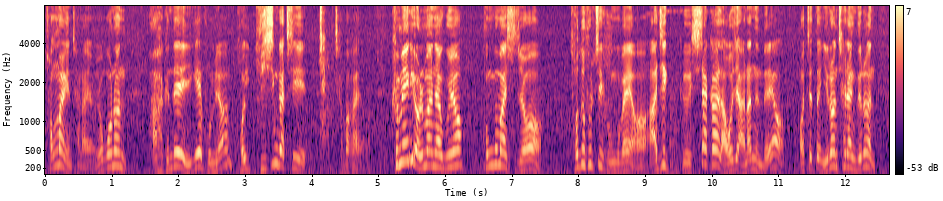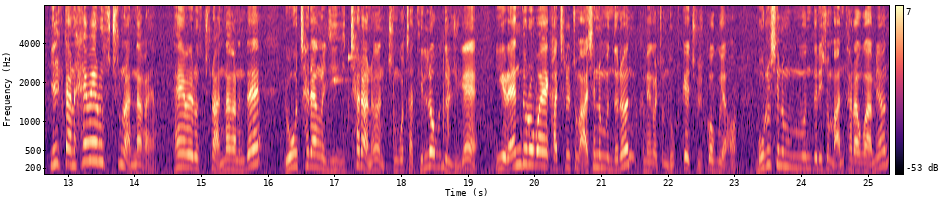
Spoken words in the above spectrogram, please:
정말 괜찮아요. 요거는 아 근데 이게 보면 거의 귀신같이 착 잡아가요. 금액이 얼마냐고요? 궁금하시죠? 저도 솔직히 궁금해요. 아직 그 시작가가 나오지 않았는데요. 어쨌든 이런 차량들은 일단 해외로 수출은 안 나가요. 해외로 수출은 안 나가는데 요 차량을 이- 입찰하는 중고차 딜러분들 중에 이 랜드로버의 가치를 좀 아시는 분들은 금액을 좀 높게 줄 거고요. 모르시는 분들이 좀 많다라고 하면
